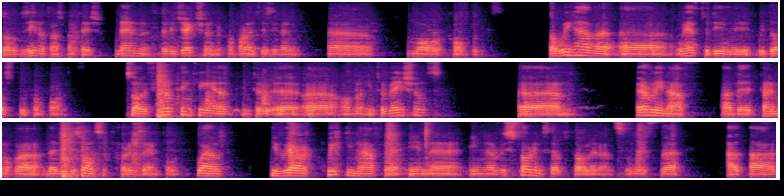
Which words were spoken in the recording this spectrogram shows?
so xenotransplantation, then the rejection component is even uh, more complex. So we have a, uh, we have to deal with, with those two components. So if you're thinking inter, uh, uh, on interventions um, early enough at the time of uh, diabetes onset, for example, well, if we are quick enough in in restoring self-tolerance with a, a,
